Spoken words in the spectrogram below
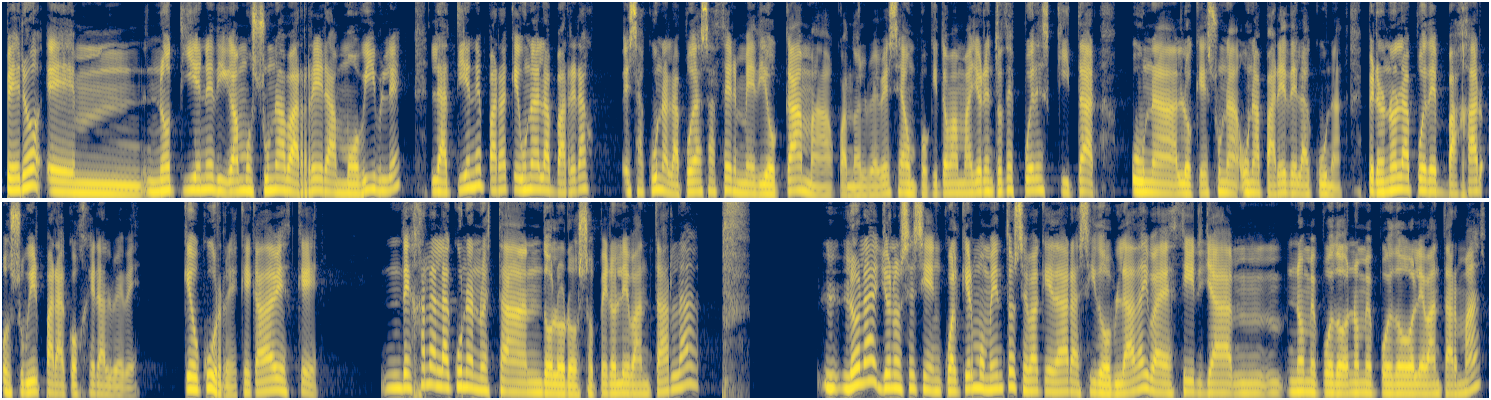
pero em, no tiene, digamos, una barrera movible. La tiene para que una de las barreras, esa cuna la puedas hacer medio cama cuando el bebé sea un poquito más mayor. Entonces puedes quitar una, lo que es una, una pared de la cuna, pero no la puedes bajar o subir para acoger al bebé. ¿Qué ocurre? Que cada vez que dejarla en la cuna no es tan doloroso, pero levantarla... Lola, yo no sé si en cualquier momento se va a quedar así doblada y va a decir ya mm, no me puedo, no me puedo levantar más.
